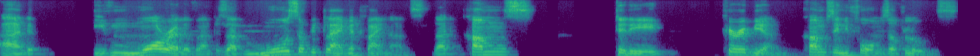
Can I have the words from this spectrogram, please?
And even more relevant is that most of the climate finance that comes to the Caribbean comes in the forms of loans,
